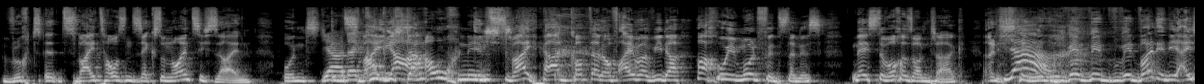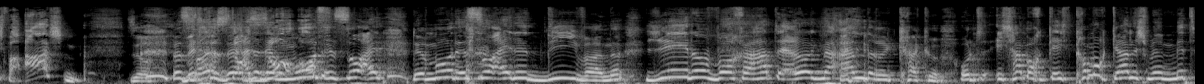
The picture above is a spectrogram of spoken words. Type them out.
wird äh, 2096 sein. Und Ja, in zwei Jahren, da auch nicht. in zwei Jahren kommt dann auf einmal wieder, ach hui, Mondfinsternis. Nächste Woche Sonntag. Und ich Ja. denke, wen, wen, wen wollt ihr die eigentlich verarschen? So, Das war das der, also der so Mond ist so ein, der Mond ist so eine Diva, ne? Jede Woche hat er irgendeine andere Kacke. Und ich habe auch, ich komme auch gar nicht mehr mit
